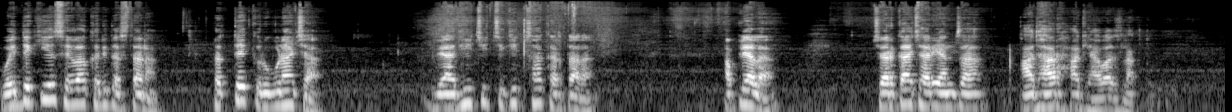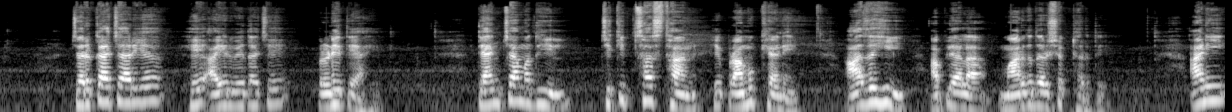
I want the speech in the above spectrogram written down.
वैद्यकीय सेवा करीत असताना प्रत्येक रुग्णाच्या व्याधीची चिकित्सा करताना आपल्याला चरकाचार्यांचा आधार हा घ्यावाच लागतो. चरकाचार्य हे आयुर्वेदाचे प्रणेते आहेत. त्यांच्यामधील चिकित्सास्थान हे प्रामुख्याने आजही आपल्याला मार्गदर्शक ठरते. आणि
